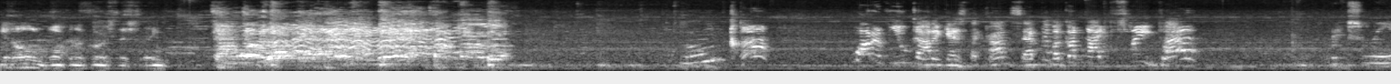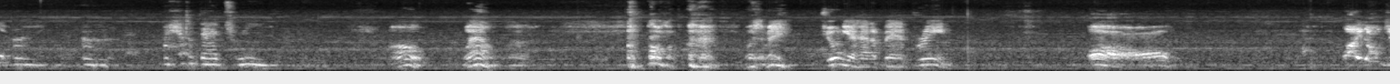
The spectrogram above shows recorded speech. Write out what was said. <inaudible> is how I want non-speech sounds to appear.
get old walking across this thing. Huh? What have you got against the concept of a good night's sleep, huh? Actually, I, uh, I had a bad dream. Oh, well, uh. <coughs> Oh, <coughs> was it me? Junior had a bad dream. Oh. Why don't you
